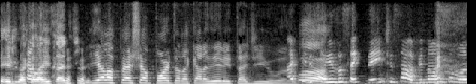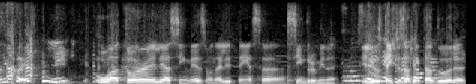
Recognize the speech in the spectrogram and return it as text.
Ele dá aquela risadinha. E ela fecha a porta na cara dele, tadinho, mano. Aquele Ah. sorriso sem dente, sabe? Nossa, mano, que coisa linda. O ator, ele é assim mesmo, né? Ele tem essa síndrome, né? Eu não sei, Ele gente, tem que usar eu dentadura.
